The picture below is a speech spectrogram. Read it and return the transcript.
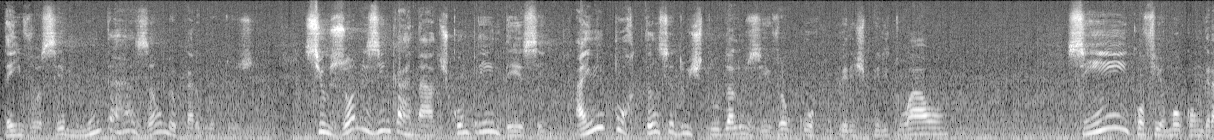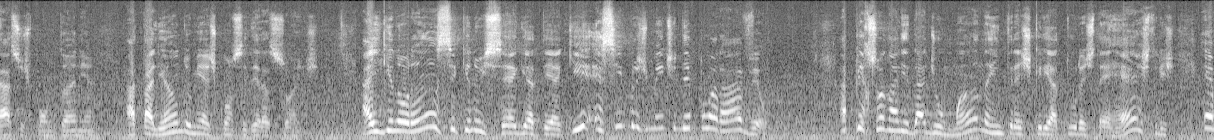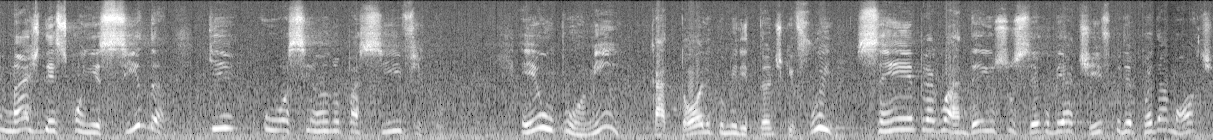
Tem você muita razão, meu caro Gotuso. Se os homens encarnados compreendessem a importância do estudo alusivo ao corpo perispiritual. Sim, confirmou com graça espontânea, atalhando minhas considerações. A ignorância que nos segue até aqui é simplesmente deplorável. A personalidade humana entre as criaturas terrestres é mais desconhecida que o Oceano Pacífico. Eu, por mim, católico militante que fui, sempre aguardei o sossego beatífico depois da morte.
